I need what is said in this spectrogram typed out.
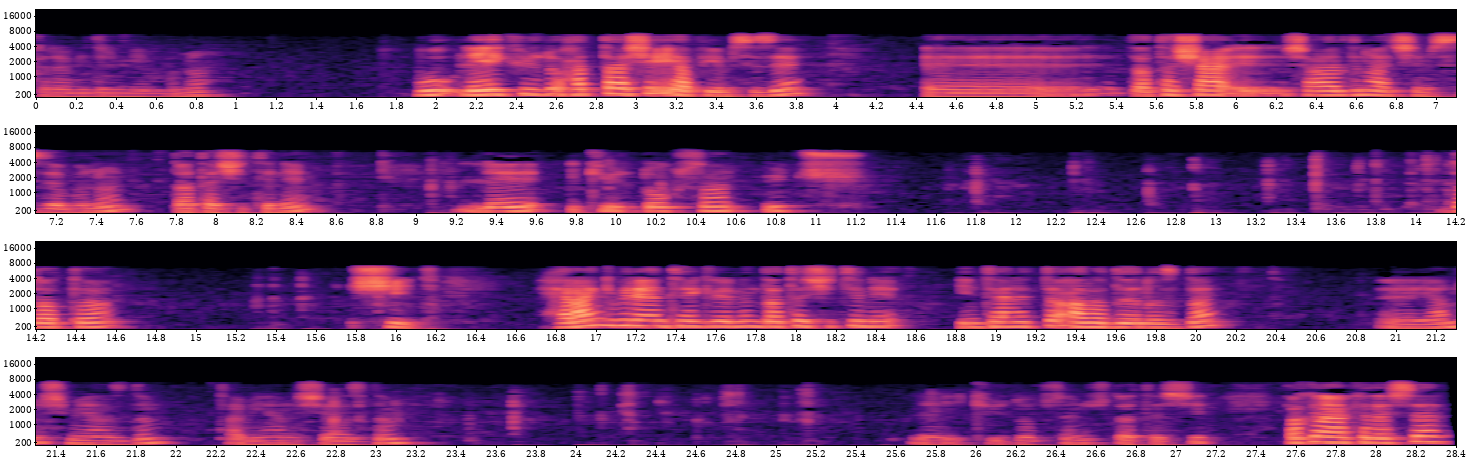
Kırabilir miyim bunu? Bu L200 hatta şey yapayım size. Ee, data shard'ını açayım size bunun. Data sheet'ini. L293 data sheet. Herhangi bir entegrenin data sheet'ini internette aradığınızda e, yanlış mı yazdım? Tabii yanlış yazdım. L293 datasheet. Bakın arkadaşlar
